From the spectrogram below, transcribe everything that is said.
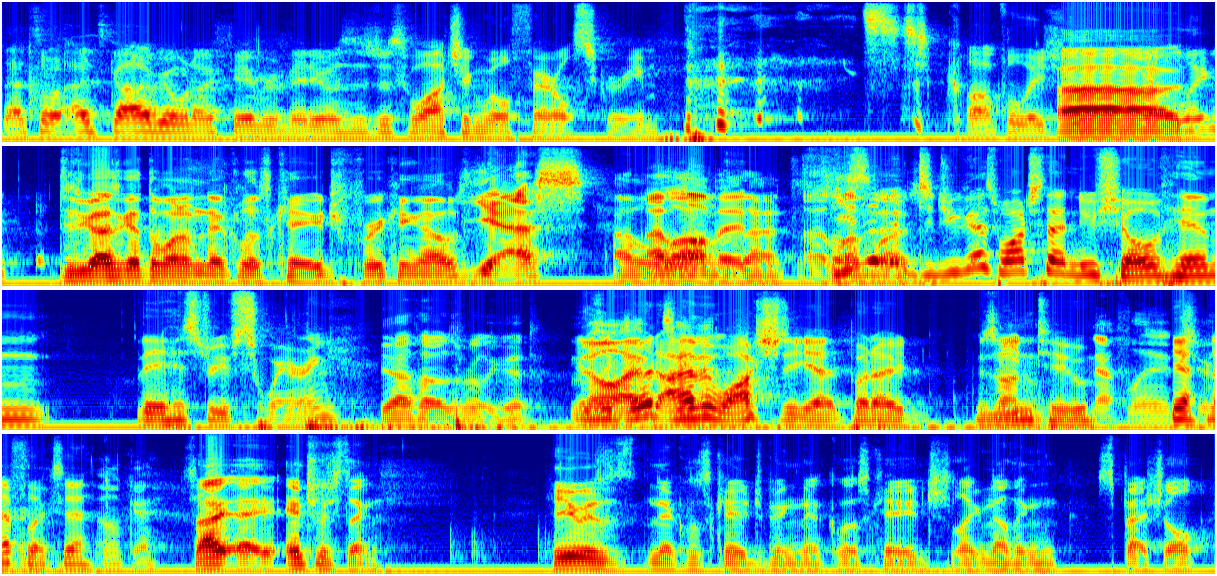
that's what it's got to be one of my favorite videos is just watching Will Ferrell scream. it's just a compilation of Uh, yelling. did you guys get the one of Nicolas Cage freaking out? Yes. I I, love love it. that I love it. it. Did you guys watch that new show of him, The History of Swearing? Yeah, I thought it was really good. Is No, it I haven't I haven't it. watched it yet, but I Is mean on to. Netflix? Yeah, or- Netflix, yeah. Okay. So I, I, interesting. He was Nicolas Cage being Nicolas Cage, like nothing special.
